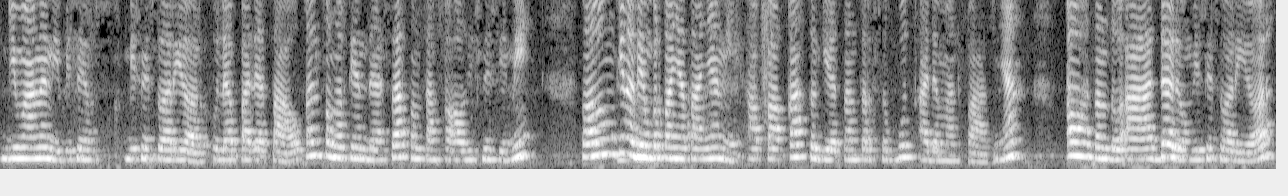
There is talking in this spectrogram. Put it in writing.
gimana nih bisnis bisnis warrior? Udah pada tahu kan pengertian dasar tentang soal bisnis ini? Lalu mungkin ada yang bertanya-tanya nih, apakah kegiatan tersebut ada manfaatnya? Oh, tentu ada dong bisnis warrior.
